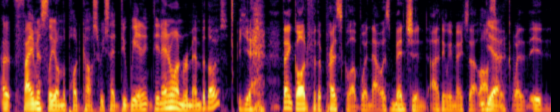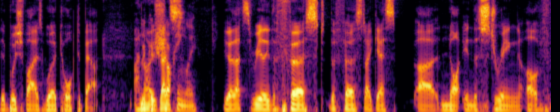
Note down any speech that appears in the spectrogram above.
uh, famously on the podcast we said, did we did anyone remember those? Yeah, thank God for the press club when that was mentioned. I think we mentioned that last Yeah. week when it, the bushfires were talked about. I know, that's- shockingly. Yeah, that's really the first, the first, I guess, uh, not in the string of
